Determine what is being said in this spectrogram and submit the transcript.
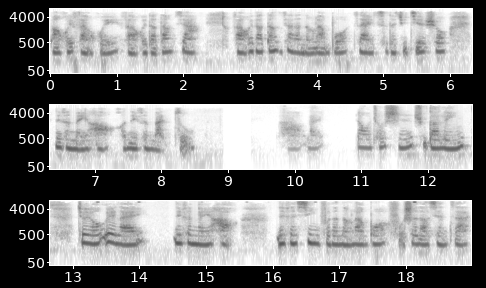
往回返回，返回到当下，返回到当下的能量波，再一次的去接收那份美好和那份满足。好，来，让我从十数到零，就由未来那份美好、那份幸福的能量波辐射到现在，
